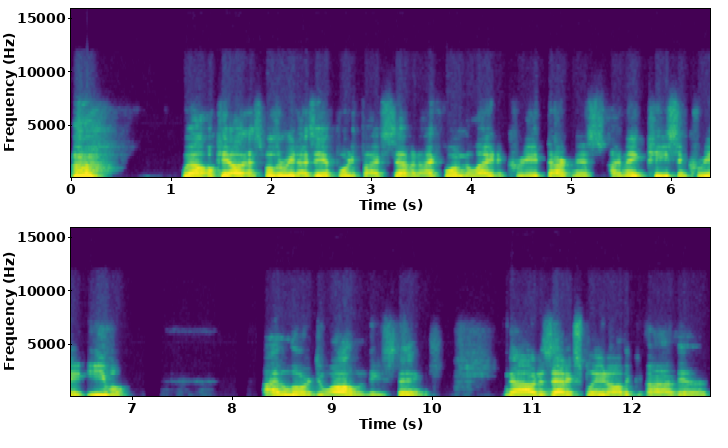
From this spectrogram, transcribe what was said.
well, okay, I, suppose I'll read Isaiah 45 7. I form the light and create darkness. I make peace and create evil. I, the Lord, do all of these things. Now, does that explain all the uh, the,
